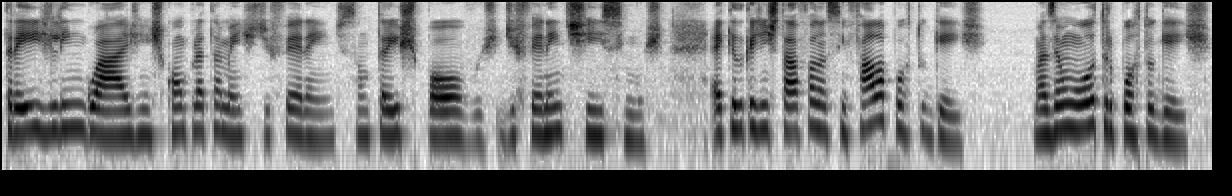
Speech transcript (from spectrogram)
três linguagens completamente diferentes, são três povos diferentíssimos. É aquilo que a gente estava falando assim, fala português, mas é um outro português.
